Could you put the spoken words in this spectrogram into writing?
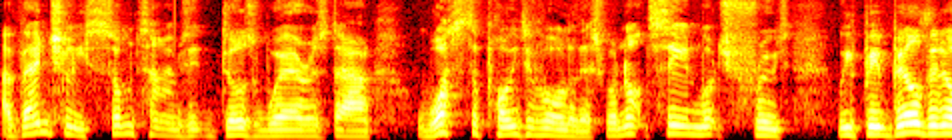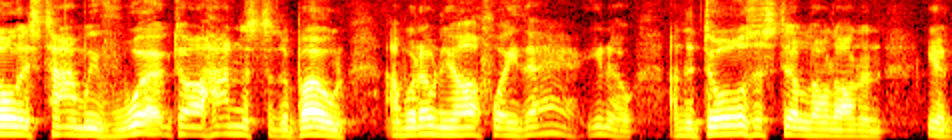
Eventually sometimes it does wear us down. What's the point of all of this? We're not seeing much fruit. We've been building all this time. We've worked our hands to the bone and we're only halfway there you know and the doors are still not on. And you know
